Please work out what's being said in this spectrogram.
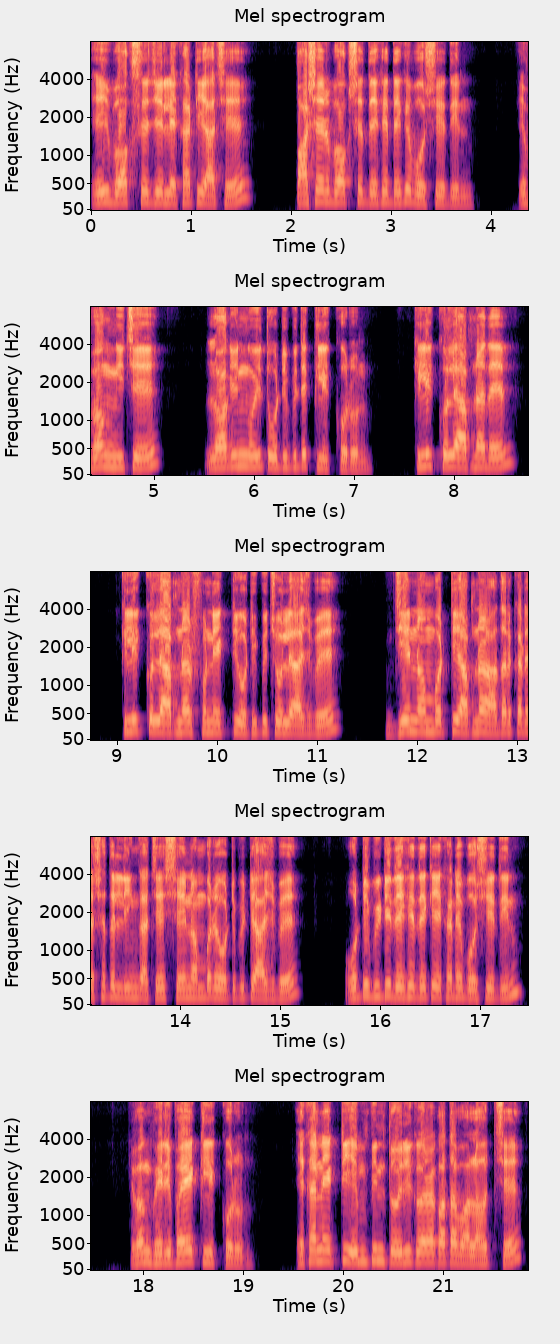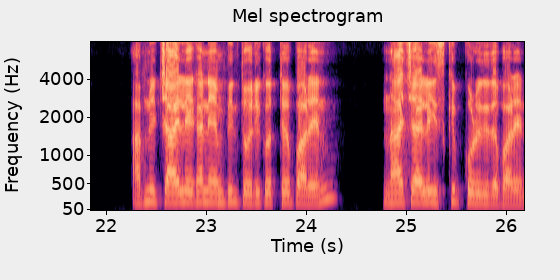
এই বক্সে যে লেখাটি আছে, পাশের বক্সে দেখে দেখে বসিয়ে দিন। এবং নিচে লগ ইন উইথ ওটিপিতে ক্লিক করুন। ক্লিক করলে আপনাদের ক্লিক করলে আপনার ফোনে একটি ওটিপি চলে আসবে। যে নম্বরটি আপনার আধার কার্ডের সাথে লিঙ্ক আছে, সেই নম্বরে ওটিপিটি আসবে। ওটিপিটি দেখে দেখে এখানে বসিয়ে দিন এবং ভেরিফাইয়ে ক্লিক করুন। এখানে একটি এমপিন তৈরি করার কথা বলা হচ্ছে। আপনি চাইলে এখানে এমপিন তৈরি করতেও পারেন, না চাইলে স্কিপ করে দিতে পারেন।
